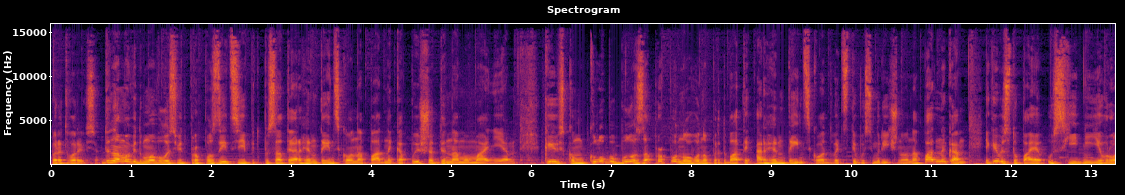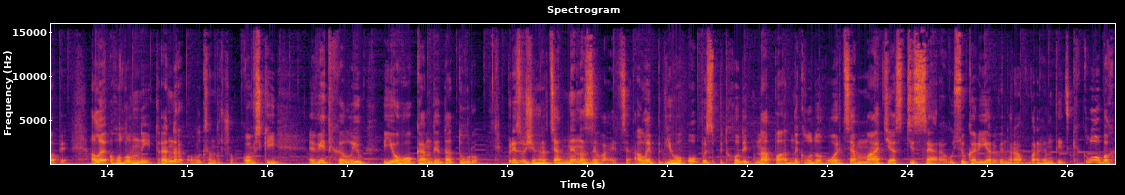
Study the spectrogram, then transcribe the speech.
перетворився. Динамо відмовилось від пропозиції підписати аргентинського нападника. Пише Динамо Манія. Київському клубу було запропоновано придбати аргентинського 28-річного нападника, який виступає у східній Європі. Але головний тренер Олександр Шовковський відхилив його кандидатуру. Прізвище гравця не називається, але під його опис підходить нападник лудогорця Матіас Тісера. Усю кар'єру він грав в аргентинських клубах,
